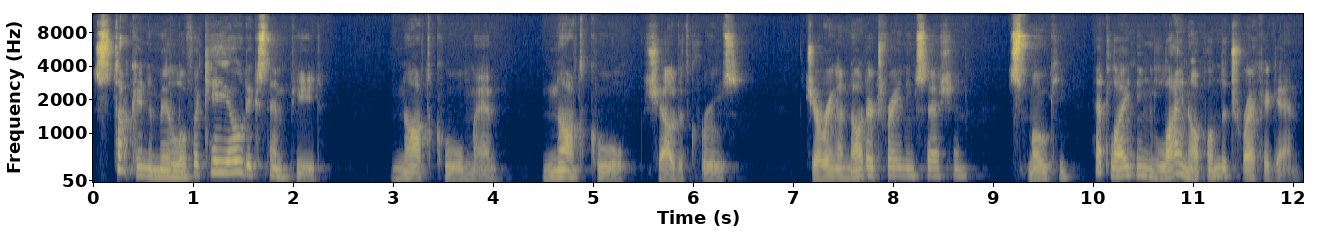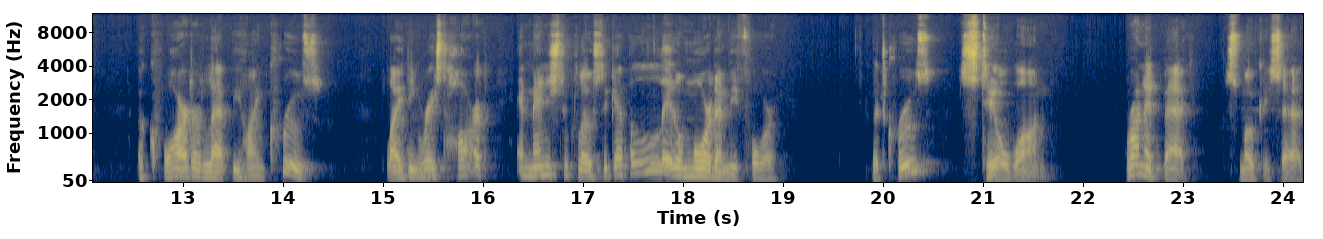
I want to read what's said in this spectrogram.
stuck in the middle of a chaotic stampede. Not cool, man. Not cool, shouted Cruz. During another training session, Smokey had Lightning line up on the track again, a quarter lap behind Cruz. Lightning raced hard and managed to close the gap a little more than before. But Cruz still won. Run it back, Smokey said.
